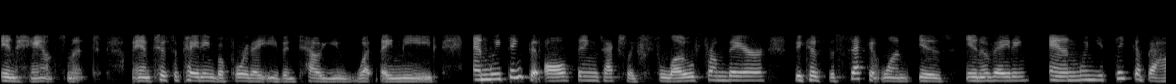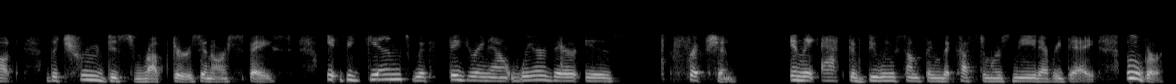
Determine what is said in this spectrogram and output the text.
enhancement, anticipating before they even tell you what they need. And we think that all things actually flow from there because the second one is innovating. And when you think about the true disruptors in our space, it begins with figuring out where there is friction in the act of doing something that customers need every day. Uber,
